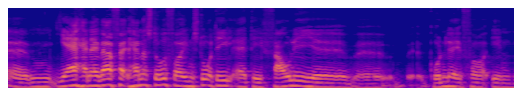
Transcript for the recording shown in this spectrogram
Øhm, ja, han er i hvert fald han har stået for en stor del af det faglige øh, øh, grundlag for en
